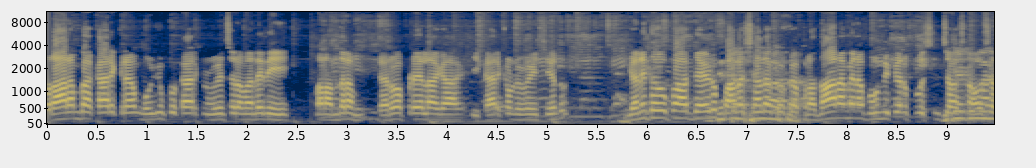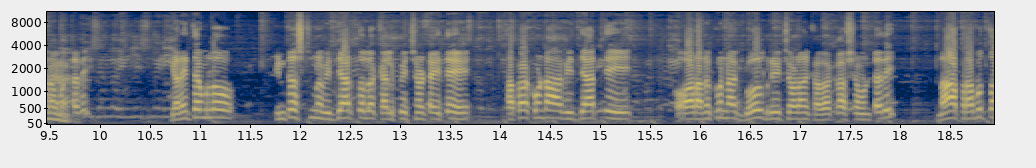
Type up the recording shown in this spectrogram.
ప్రారంభ కార్యక్రమం ముగింపు కార్యక్రమం నిర్వహించడం అనేది మనందరం గర్వపడేలాగా ఈ కార్యక్రమం నిర్వహించారు గణిత ఉపాధ్యాయుడు పాఠశాలకు ఒక ప్రధానమైన భూమికను పోషించాల్సిన అవసరం ఉంటుంది గణితంలో ఇంట్రెస్ట్ ఉన్న విద్యార్థుల్లో కల్పించినట్టయితే తప్పకుండా ఆ విద్యార్థి వాడు అనుకున్న గోల్ రీచ్ అవడానికి అవకాశం ఉంటుంది నా ప్రభుత్వ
